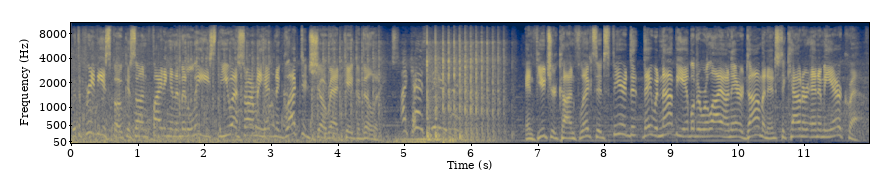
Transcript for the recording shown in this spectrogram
With the previous focus on fighting in the Middle East, the U.S. Army had neglected SHORAD capabilities. I can't see anything. In future conflicts, it's feared that they would not be able to rely on air dominance to counter enemy aircraft.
